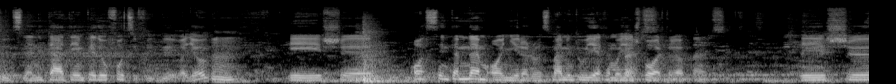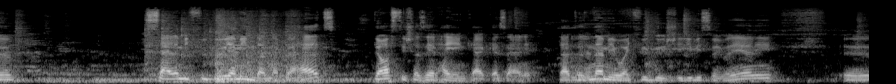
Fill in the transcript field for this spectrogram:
tudsz lenni. Tehát én például foci függő vagyok, Mhm. és azt szerintem nem annyira rossz, mármint úgy értem, hogy a sportolok Persze. és szellemi függője mindennek lehet, de azt is azért helyén kell kezelni. Tehát ez nem jó egy függőségi viszonyban élni. Ö,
